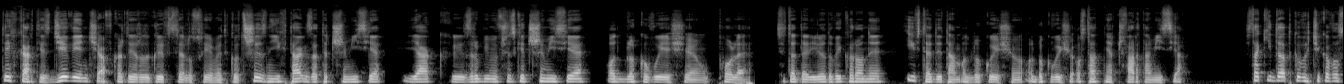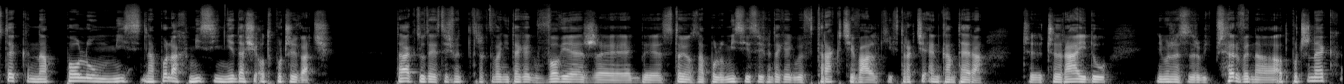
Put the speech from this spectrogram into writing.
Tych kart jest 9, a w każdej rozgrywce losujemy tylko 3 z nich, tak, za te 3 misje. Jak zrobimy wszystkie 3 misje, odblokowuje się pole Cytadeli Lodowej Korony i wtedy tam odblokuje się, odblokuje się ostatnia, czwarta misja. Z takich dodatkowych ciekawostek na polu misji, na polach misji nie da się odpoczywać. Tak, tutaj jesteśmy traktowani tak jak w WoWie, że jakby stojąc na polu misji jesteśmy tak jakby w trakcie walki, w trakcie encantera czy, czy rajdu. Nie możemy sobie zrobić przerwy na odpoczynek,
